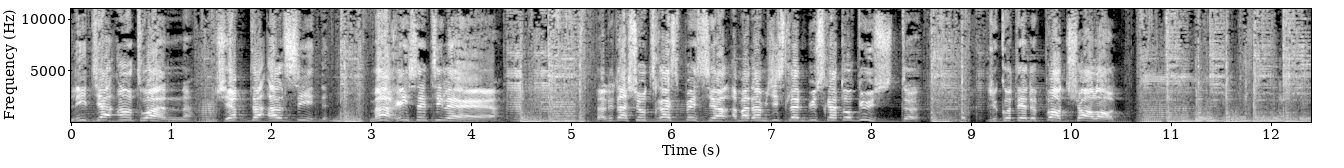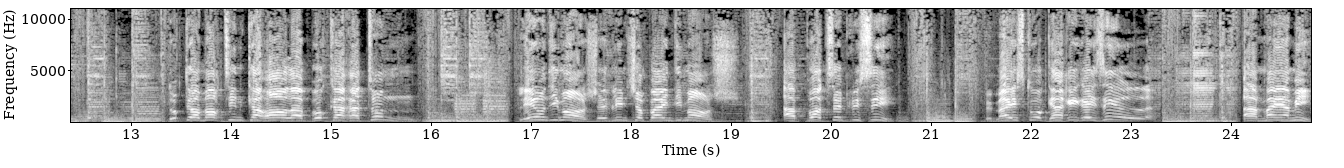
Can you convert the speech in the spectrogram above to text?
Lydia Antoine, Gerta Alcide, Marie Saint-Hilaire. Salutations très spéciales à Madame Ghislaine Buscat-Auguste, du côté de Port Charlotte. Docteur Martine Carole à Boca Raton. Léon Dimanche, Evelyne Champagne Dimanche, à Port Sainte-Lucie. Le maestro Gary Rezil à Miami.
